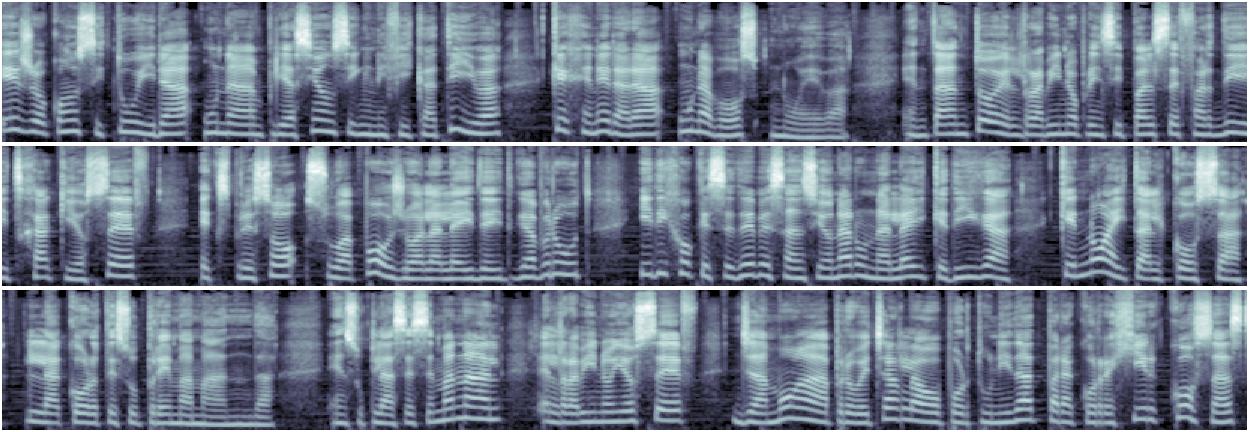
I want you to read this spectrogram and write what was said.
ello constituirá una ampliación significativa que generará una voz nueva. En tanto, el rabino principal sefardí Itzhak Yosef expresó su apoyo a la ley de Itgabrut y dijo que se debe sancionar una ley que diga que no hay tal cosa, la Corte Suprema manda. En su clase semanal, el rabino Yosef llamó a aprovechar la oportunidad para corregir cosas,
